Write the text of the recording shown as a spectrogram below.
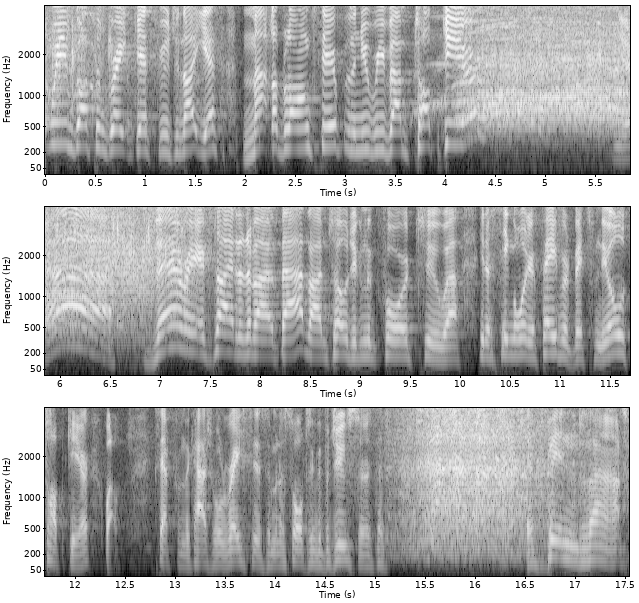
all. We've got some great guests for you tonight. Yes, Matt LeBlanc's here from the new revamped Top Gear. Yeah, very excited about that. I'm told you can look forward to, uh, you know, seeing all your favourite bits from the old Top Gear. Well, except from the casual racism and assaulting the producers. They've, they've binned that.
